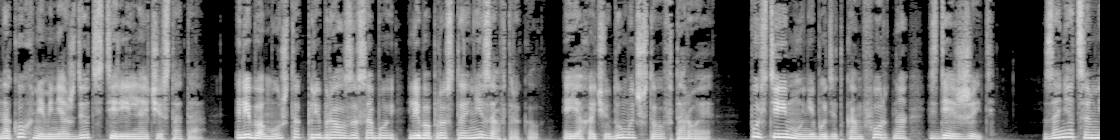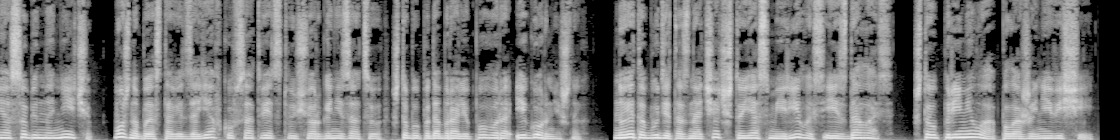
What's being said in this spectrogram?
На кухне меня ждет стерильная чистота. Либо муж так прибрал за собой, либо просто не завтракал. И я хочу думать, что второе. Пусть и ему не будет комфортно здесь жить. Заняться мне особенно нечем. Можно бы оставить заявку в соответствующую организацию, чтобы подобрали повара и горничных. Но это будет означать, что я смирилась и сдалась что приняла положение вещей.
